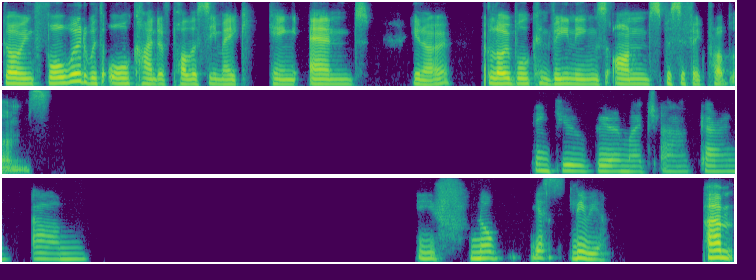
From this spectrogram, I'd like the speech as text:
going forward with all kind of policy making and you know global convenings on specific problems Thank you very much, uh, Carin. Um, if no, yes, Livia. Um,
